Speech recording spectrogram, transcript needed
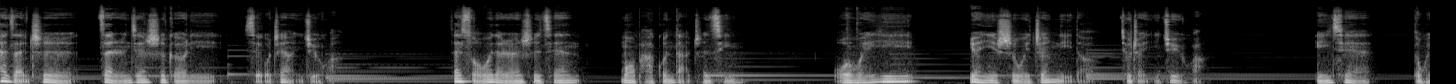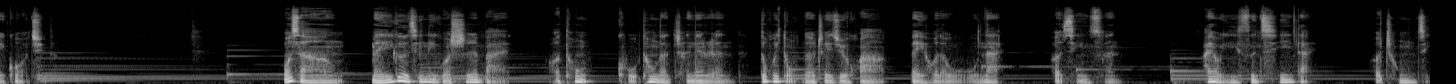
太宰治在《人间失格》里写过这样一句话：“在所谓的人世间摸爬滚打至今，我唯一愿意视为真理的，就这一句话：一切都会过去的。”我想，每一个经历过失败和痛苦痛的成年人，都会懂得这句话背后的无奈和心酸，还有一丝期待和憧憬。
